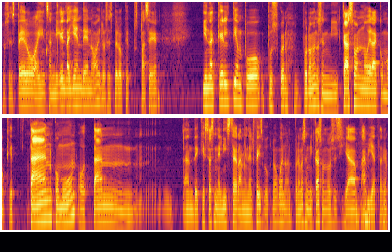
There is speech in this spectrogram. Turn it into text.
los espero ahí en San Miguel de Allende, ¿no? Y los espero que pues pasen. Y en aquel tiempo, pues bueno, por lo menos en mi caso no era como que tan común o tan, tan de que estás en el Instagram y en el Facebook, ¿no? Bueno, por lo menos en mi caso, no sé si ya había todavía.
